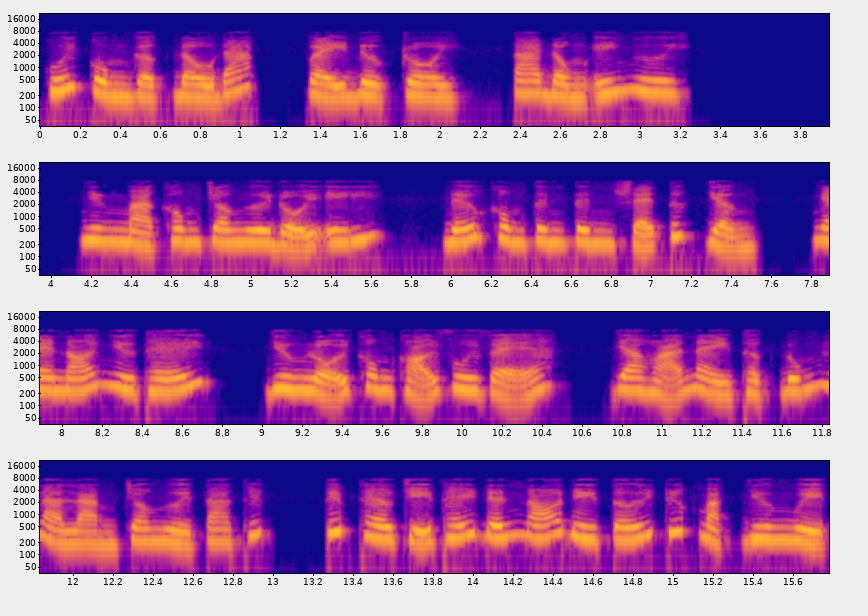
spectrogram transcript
cuối cùng gật đầu đáp, vậy được rồi, ta đồng ý ngươi. Nhưng mà không cho ngươi đổi ý, nếu không tinh tinh sẽ tức giận, nghe nói như thế, dương lỗi không khỏi vui vẻ, gia hỏa này thật đúng là làm cho người ta thích, tiếp theo chỉ thấy đến nó đi tới trước mặt Dương Nguyệt,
